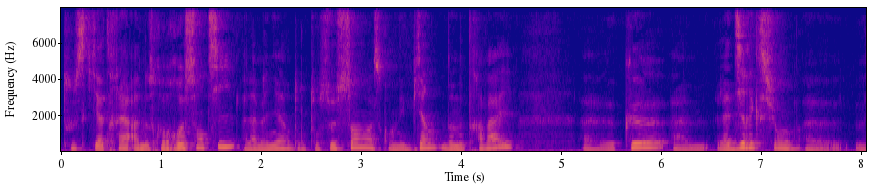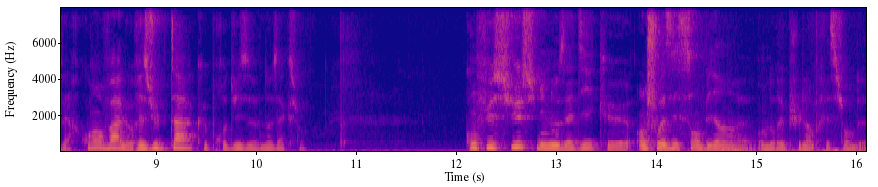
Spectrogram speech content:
tout ce qui a trait à notre ressenti, à la manière dont on se sent, est-ce qu'on est bien dans notre travail, euh, que euh, la direction vers quoi on va, le résultat que produisent nos actions. Confucius, lui, nous a dit qu'en choisissant bien, on n'aurait plus l'impression de,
